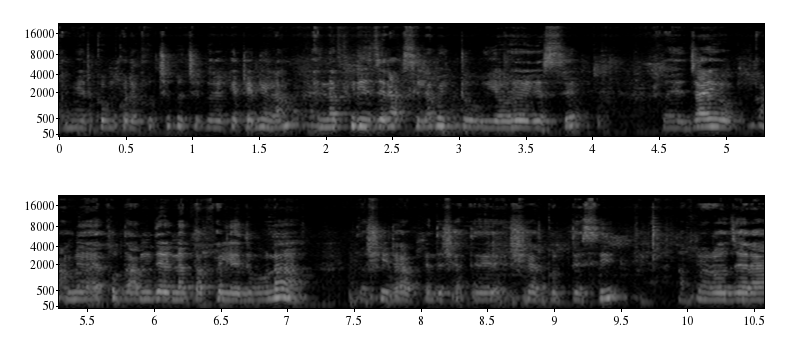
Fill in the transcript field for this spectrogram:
আমি এরকম করে কুচি কুচি করে কেটে নিলাম। না ফ্রিজে রাখছিলাম। একটু ইয়ে হয়ে গেছে। তো যাই হোক, আমি এত দাম দিয়ে না তো আর ফেলে দেবো না। তো সেটা আপনাদের সাথে শেয়ার করতেছি। আপনারাও যারা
